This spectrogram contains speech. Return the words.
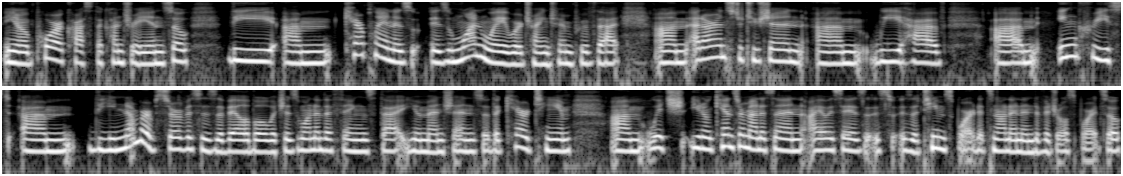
you know poor across the country. And so the um, care plan is is one way we're trying to improve that. Um, at our institution, um, we have um, increased um, the number of services available, which is one of the things that you mentioned. So the care team, um, which you know, cancer medicine, I always say is, is, is, a team sport. It's not an individual sport. So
